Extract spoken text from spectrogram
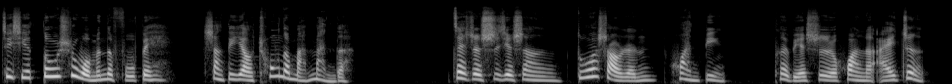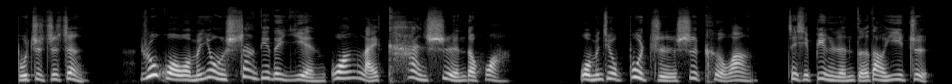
这些都是我们的福杯，上帝要充得满满的。在这世界上，多少人患病，特别是患了癌症、不治之症。如果我们用上帝的眼光来看世人的话，我们就不只是渴望这些病人得到医治，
